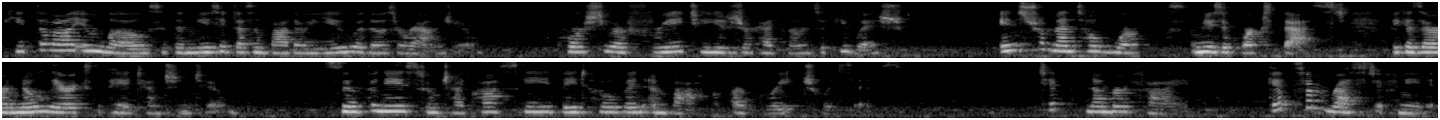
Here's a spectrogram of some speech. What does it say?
Keep the volume low so the music doesn't bother you or those around you. Of course, you are free to use your headphones if you wish, instrumental works music works best because there are no lyrics to pay attention to. Symphonies from Tchaikovsky, Beethoven, and Bach are great choices. Tip number five get some rest if needed.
